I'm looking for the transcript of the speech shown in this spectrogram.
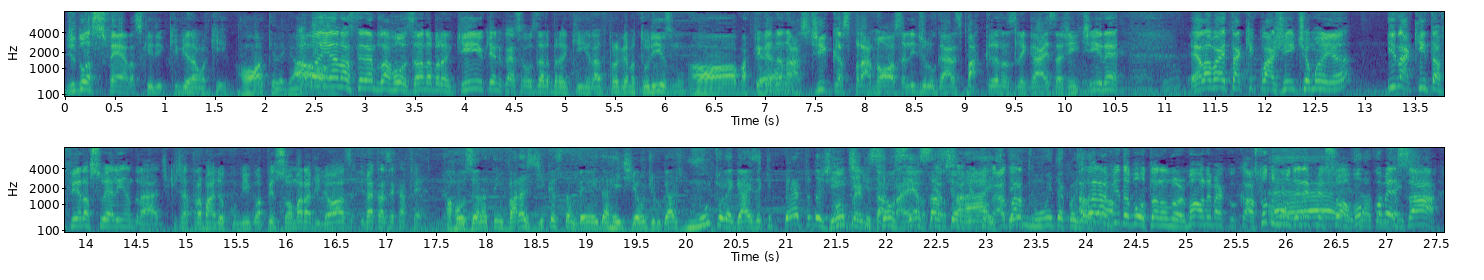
De duas feras que, que virão aqui. Ó, que legal. Amanhã nós teremos a Rosana Branquinho. Quem não conhece a Rosana Branquinho lá do programa Turismo? Ó, bacana. Fica dando as dicas pra nós ali de lugares bacanas, legais da gente ir, né? Ela vai estar aqui com a gente amanhã. E na quinta-feira a Suelen Andrade, que já trabalhou comigo, uma pessoa maravilhosa, e vai trazer café. A Rosana tem várias dicas também aí da região, de lugares muito legais aqui perto da gente, que são ela, sensacionais. saber. Agora, tem muita coisa agora legal. a vida voltando ao normal, né, Marco Carlos? Todo mundo, É, né, pessoal? Vamos exatamente. começar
